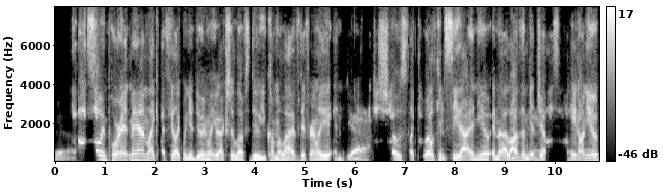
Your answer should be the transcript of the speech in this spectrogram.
Yeah, It's so important, man. Like I feel like when you're doing what you actually love to do, you come alive differently, and yeah, shows. Like the world can see that in you, and a lot of them get Yeah. jealous and hate on you,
